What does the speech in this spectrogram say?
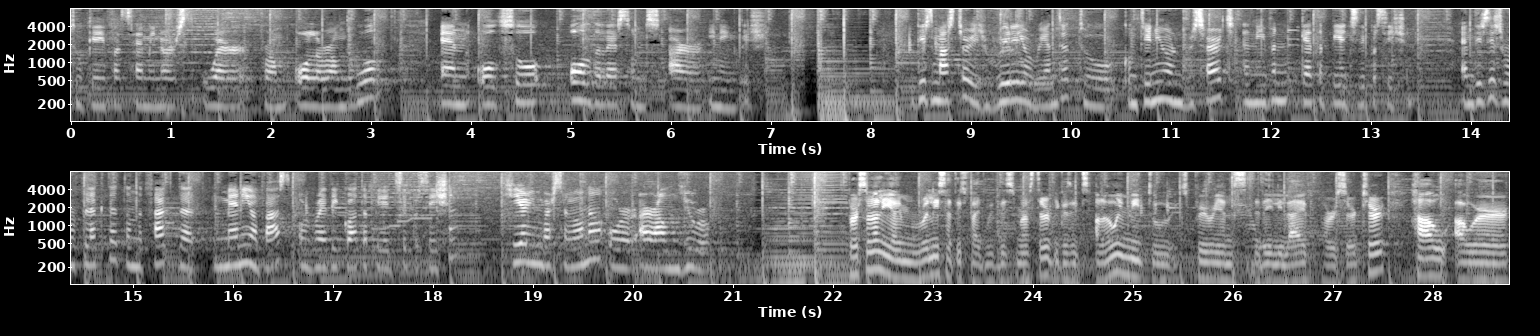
to give us seminars were from all around the world, and also all the lessons are in English. This master is really oriented to continue on research and even get a PhD position. And this is reflected on the fact that many of us already got a PhD position here in Barcelona or around Europe. Personally, I'm really satisfied with this master because it's allowing me to experience the daily life of a researcher, how our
